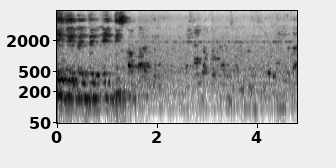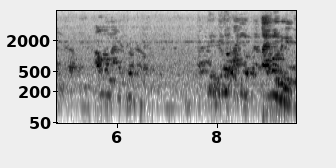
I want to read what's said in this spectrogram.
এই যে এই this Five more minutes.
